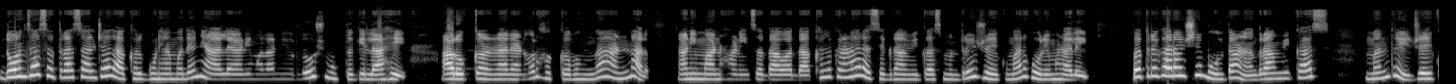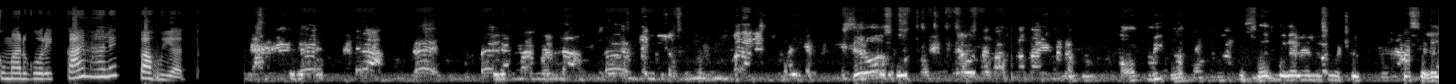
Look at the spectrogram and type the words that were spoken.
दोन हजार सतरा सालच्या दाखल गुन्ह्यामध्ये न्यायालयाने मला निर्दोष मुक्त केलं आहे. आरोप करणाऱ्यांवर हक्कभंग आणणार आणि मानहानीचा दावा दाखल करणार असे ग्रामविकास मंत्री जयकुमार गोरे म्हणाले. पत्रकारांशी बोलताना ग्रामविकास मंत्री जयकुमार गोरे काय म्हणाले? पाहूयात. सहज बोलायला असं वाटलं सगळं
